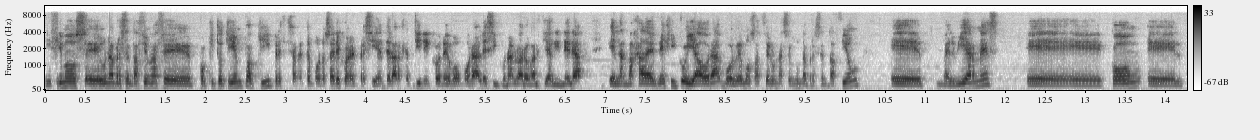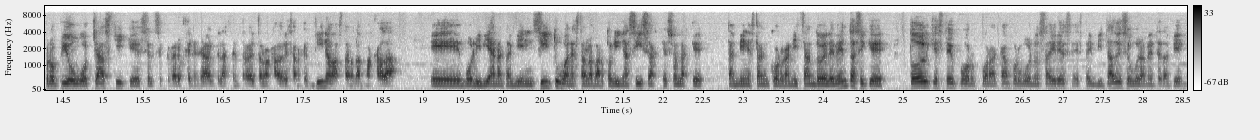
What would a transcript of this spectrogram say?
Hicimos eh, una presentación hace poquito tiempo aquí, precisamente en Buenos Aires, con el presidente de la Argentina y con Evo Morales y con Álvaro García Linera en la Embajada de México. Y ahora volvemos a hacer una segunda presentación eh, el viernes eh, con el propio Hugo Chasqui, que es el secretario general de la Central de Trabajadores Argentina, va a estar la Embajada Boliviana también in situ, van a estar las Bartolina Cisas, que son las que también están organizando el evento, así que todo el que esté por, por acá, por Buenos Aires, está invitado y seguramente también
